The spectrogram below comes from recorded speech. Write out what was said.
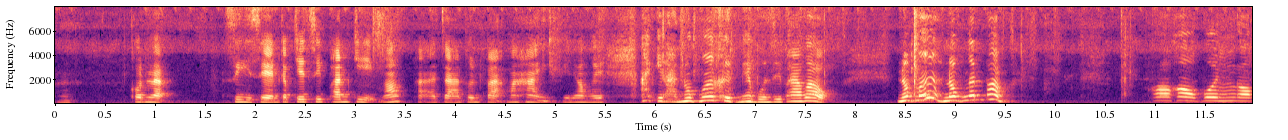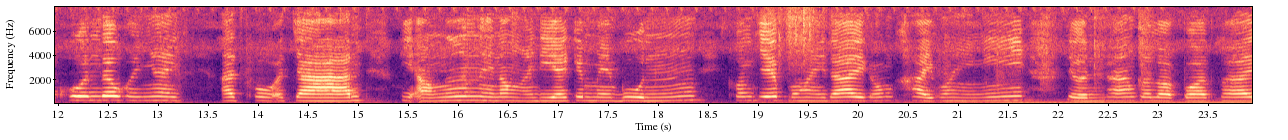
อืมคนละ สี่แสนกับเจ็ดสิบพันกีบเนาะพระอาจารย์เพิ่นฝากมาให้พี่น้องเลยอะอีหลานนบมือขึ้นแม่บุญสิพาเว้านบมือนบเงินพร้อมขอขอบคุญขอบคุณเด้อพ่อใหญ่อาโทอาจารย์ ที่เอาเงินให้น้องไอเดียเก็บแม่บุญความเจ็บบ่ให้ได้ความไข่บ่ให้มีเดินทางตลอดปลอดภัย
